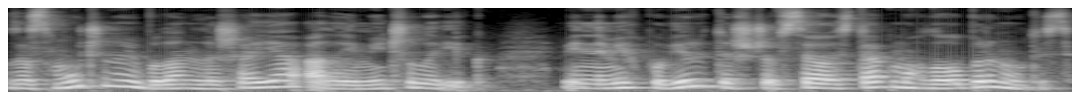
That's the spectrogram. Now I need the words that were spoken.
Засмученою була не лише я, але й мій чоловік. Він не міг повірити, що все ось так могло обернутися.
